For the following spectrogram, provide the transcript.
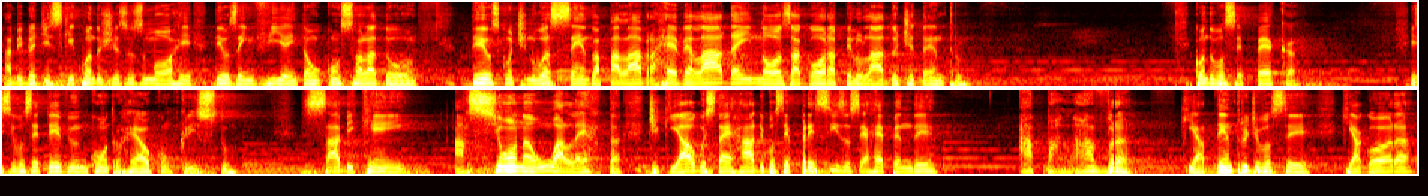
A Bíblia diz que quando Jesus morre, Deus envia então o Consolador. Deus continua sendo a palavra revelada em nós agora pelo lado de dentro. Quando você peca, e se você teve um encontro real com Cristo, sabe quem aciona um alerta de que algo está errado e você precisa se arrepender? A palavra que há dentro de você, que agora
